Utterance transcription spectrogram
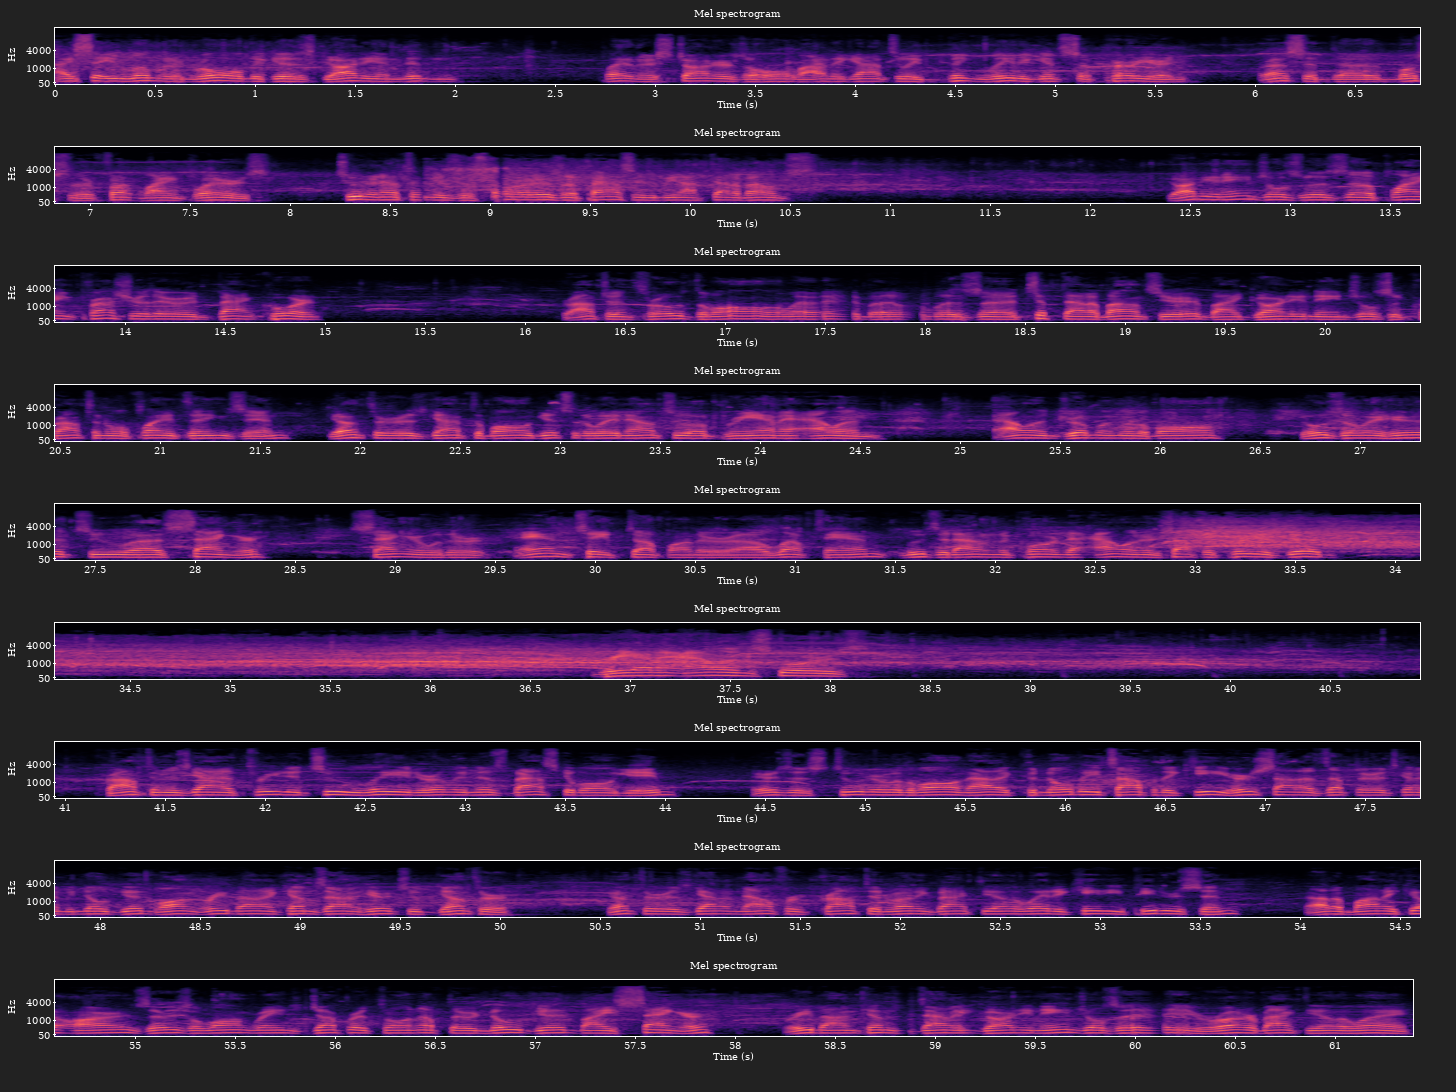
I say limited role because Guardian didn't play their starters a whole lot. They got to a big lead against Superior and rested uh, most of their front line players. Two to nothing is the score. There's a pass to be knocked out of bounds. Guardian Angels was uh, applying pressure there in back court. Crofton throws the ball away, but it was uh, tipped out of bounds here by Guardian Angels. So Crofton will play things in. Gunther has got the ball, gets it away now to uh, Brianna Allen. Allen dribbling with the ball, goes over here to uh, Sanger. Sanger with her hand taped up on her uh, left hand, moves it out in the corner to Allen. Her shot for three is good. Brianna Allen scores. Crofton has got a three to two lead early in this basketball game. Here's a Studer with the ball. Now to Kenobi, top of the key. Her shot is up there. It's going to be no good. Long rebound. It comes out here to Gunther. Gunther has got it now for Crofton, running back the other way to Katie Peterson. Out of Monica Arns. There's a long range jumper thrown up there. No good by Sanger. Rebound comes down to Guardian Angels. They run her back the other way.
